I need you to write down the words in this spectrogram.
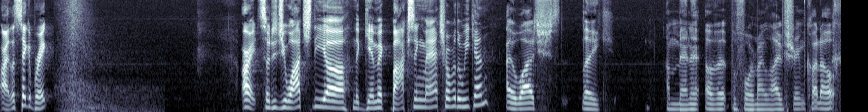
All right, let's take a break. All right, so did you watch the uh, the gimmick boxing match over the weekend? I watched like a minute of it before my live stream cut out.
